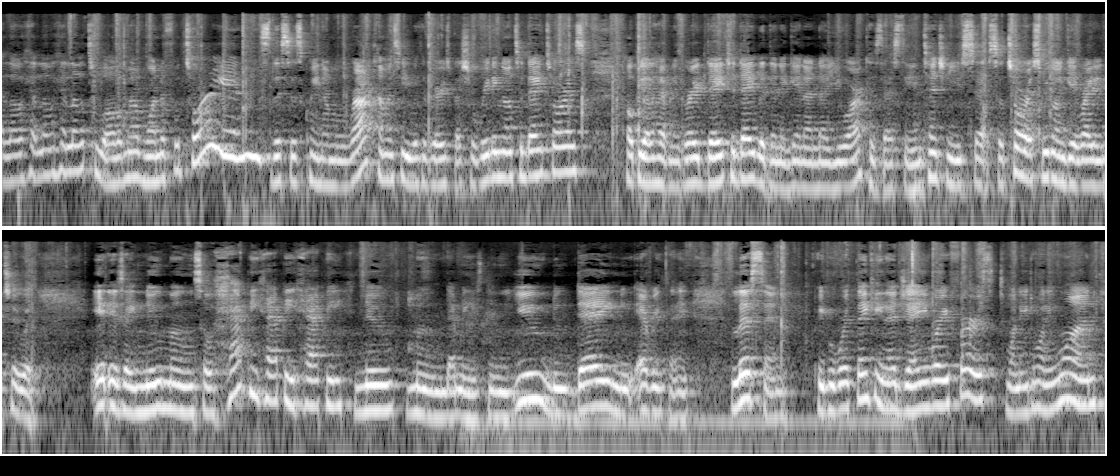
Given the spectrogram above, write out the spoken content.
Hello, hello, hello to all of my wonderful Taurians. This is Queen Amun Ra coming to you with a very special reading on today, Taurus. Hope you all are having a great day today, but then again, I know you are because that's the intention you set. So, Taurus, we're going to get right into it. It is a new moon. So, happy, happy, happy new moon. That means new you, new day, new everything. Listen, people were thinking that January 1st, 2021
